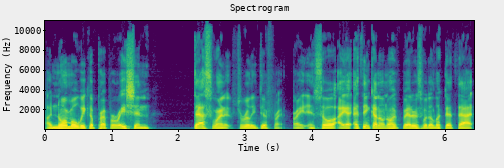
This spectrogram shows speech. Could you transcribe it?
a normal week of preparation that's when it's really different, right? And so I, I think I don't know if betters would have looked at that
